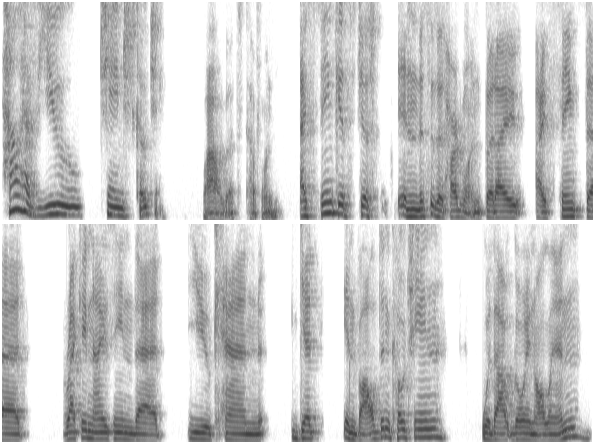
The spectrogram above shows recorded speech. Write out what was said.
How have you changed coaching? Wow, that's a tough one. I think it's just, and this is a hard one, but I I think that recognizing that you can get involved in coaching without going all in,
